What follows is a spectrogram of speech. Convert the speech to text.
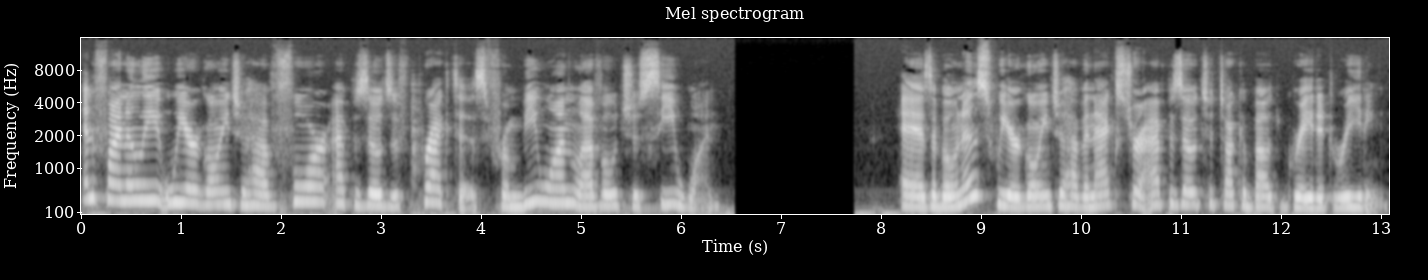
And finally, we are going to have four episodes of practice from B1 level to C1. As a bonus, we are going to have an extra episode to talk about graded reading.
